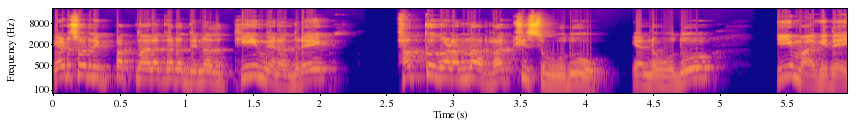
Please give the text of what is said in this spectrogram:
ಎರಡ್ ಸಾವಿರದ ಇಪ್ಪತ್ನಾಲ್ಕರ ದಿನದ ಥೀಮ್ ಏನಂದ್ರೆ ಹಕ್ಕುಗಳನ್ನು ರಕ್ಷಿಸುವುದು ಎನ್ನುವುದು ಥೀಮ್ ಆಗಿದೆ.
